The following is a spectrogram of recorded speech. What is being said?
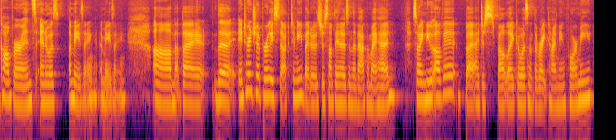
conference and it was amazing, amazing. Um, but the internship really stuck to me, but it was just something that was in the back of my head. So I knew of it, but I just felt like it wasn't the right timing for me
